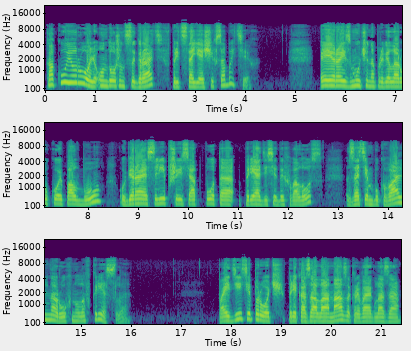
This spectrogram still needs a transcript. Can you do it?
Какую роль он должен сыграть в предстоящих событиях? Эйра измученно провела рукой по лбу, убирая слипшиеся от пота пряди седых волос, затем буквально рухнула в кресло. «Пойдите прочь», — приказала она, закрывая глаза.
